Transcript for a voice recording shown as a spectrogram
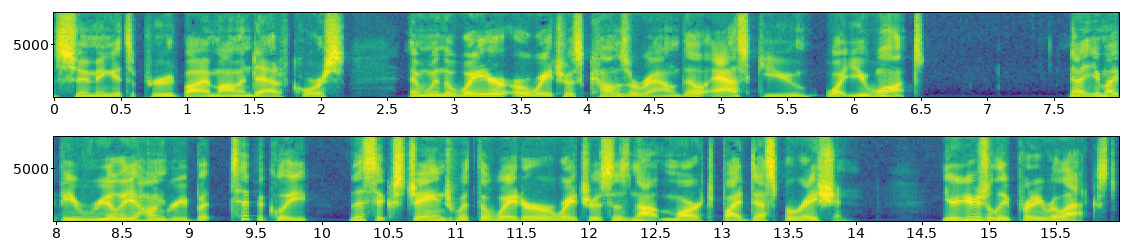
assuming it's approved by mom and dad, of course. And when the waiter or waitress comes around, they'll ask you what you want. Now, you might be really hungry, but typically, this exchange with the waiter or waitress is not marked by desperation. You're usually pretty relaxed.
